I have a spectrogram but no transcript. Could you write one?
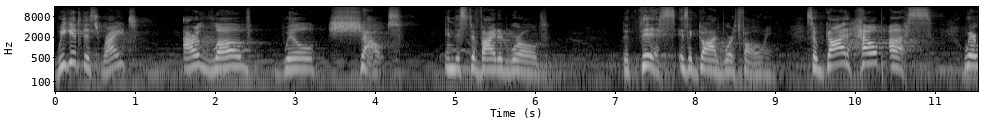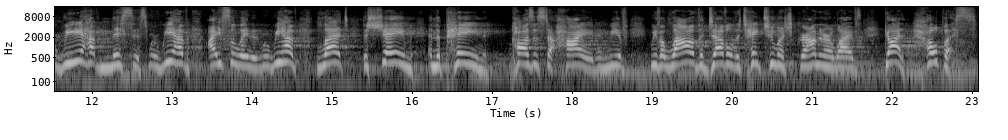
We get this right. Our love will shout in this divided world that this is a God worth following. So, God, help us where we have missed this, where we have isolated, where we have let the shame and the pain cause us to hide, and we have we've allowed the devil to take too much ground in our lives. God, help us.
